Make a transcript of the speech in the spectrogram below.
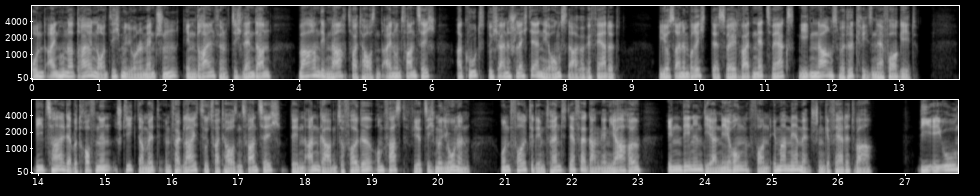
Rund 193 Millionen Menschen in 53 Ländern waren demnach 2021 akut durch eine schlechte Ernährungslage gefährdet, wie aus einem Bericht des weltweiten Netzwerks gegen Nahrungsmittelkrisen hervorgeht. Die Zahl der Betroffenen stieg damit im Vergleich zu 2020 den Angaben zufolge um fast 40 Millionen und folgte dem Trend der vergangenen Jahre, in denen die Ernährung von immer mehr Menschen gefährdet war. Die EU,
